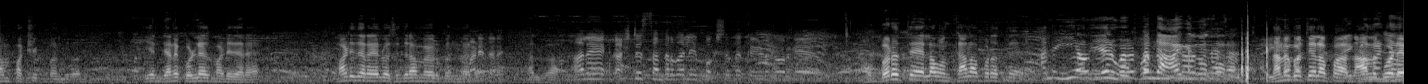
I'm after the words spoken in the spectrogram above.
ನಮ್ಮ ಪಕ್ಷಕ್ಕೆ ಬಂದರು. ಏನು ಜನಕ್ಕೆ ಒಳ್ಳೇದು ಮಾಡಿದ್ದಾರೆ? ಮಾಡಿದ್ದಾರೆ ಇಲ್ವ ಸಿದ್ದರಾಮಯ್ಯ ಅವರು ಬಂದ ಅಲ್ವಾ? ಆದ್ರೆ ಕಷ್ಟದ ಸಂದರ್ಭದಲ್ಲಿ ಪಕ್ಷದ ಕೈ ಹಿಡಿದವ್ರಿಗೆ ಬರುತ್ತೆ ಎಲ್ಲ ಒಂದು ಕಾಲ ಬರುತ್ತೆ. ಅಂದ್ರೆ ಈ ಅವಧಿಯಲ್ಲಿ ಬರುತ್ತೆ, ನನಗೆ ಗೊತ್ತಿಲ್ಲಪ್ಪ ನಾಲ್ಕು ಗೋಡೆ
